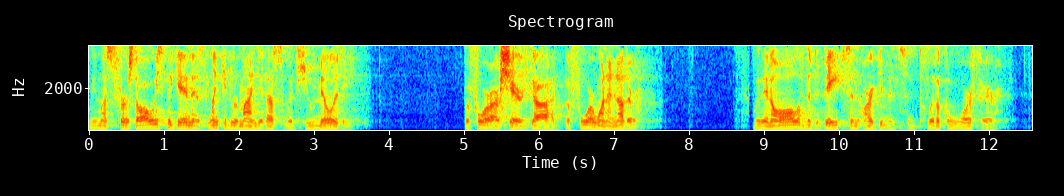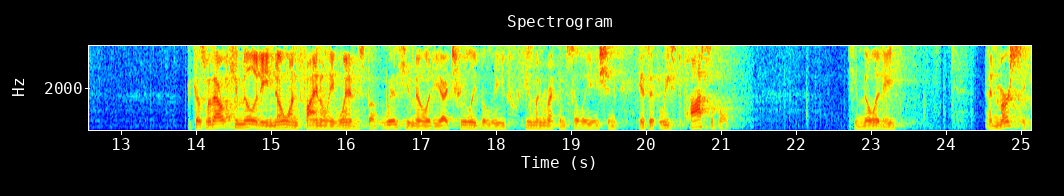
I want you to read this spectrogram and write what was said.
we must first always begin, as Lincoln reminded us, with humility before our shared God, before one another, within all of the debates and arguments and political warfare. Because without humility, no one finally wins, but with humility, I truly believe human reconciliation is at least possible. Humility and mercy.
